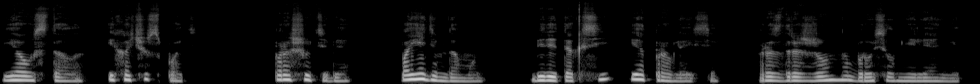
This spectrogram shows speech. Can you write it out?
Я устала и хочу спать. Прошу тебя, поедем домой. Бери такси и отправляйся. Раздраженно бросил мне Леонид.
